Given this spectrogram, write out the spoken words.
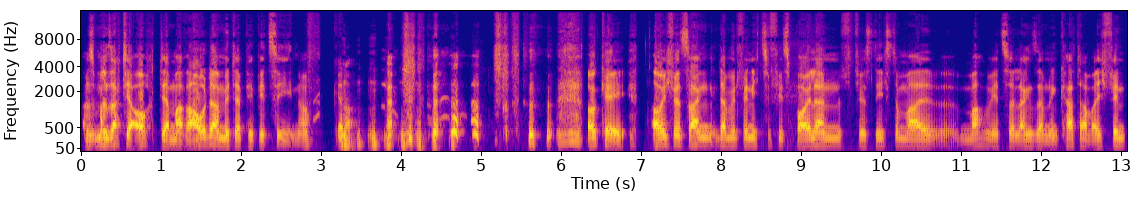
Also man sagt ja auch der Marauder mit der PPC, ne? Genau. okay, aber ich würde sagen, damit wir nicht zu viel spoilern, fürs nächste Mal äh, machen wir jetzt so langsam den Cut. Aber ich finde,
